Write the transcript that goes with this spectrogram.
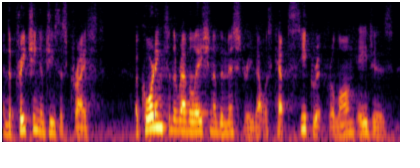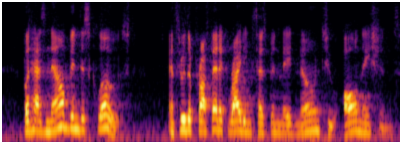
and the preaching of Jesus Christ, according to the revelation of the mystery that was kept secret for long ages, but has now been disclosed, and through the prophetic writings has been made known to all nations,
